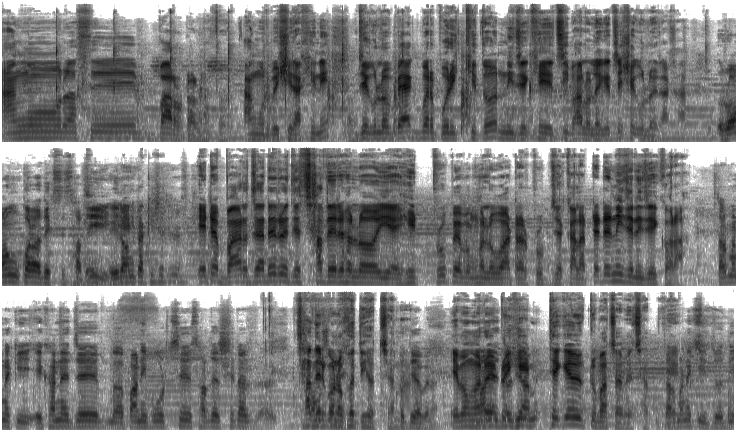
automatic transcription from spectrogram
আঙুর আছে বারোটার মতো। আঙুর বেশি রাখিনি। যেগুলো একবার পরীক্ষিত নিজে খেয়েছি ভালো লেগেছে সেগুলোই রাখা। রং করা দেখছি ছাদে। এই রংটা কিসের? এটা বার্জারের ওই যে ছাদের হলো ইয়ে হিট প্রুফ এবং হলো ওয়াটার প্রুফ যে কালারটা এটা নিজে নিজেই করা। তার মানে কি এখানে যে পানি পড়ছে ছাদের সেটা ছাদের কোনো ক্ষতি হচ্ছে না। ক্ষতি হবে না। এবং মানে একটু হিট থেকেও একটু বাঁচাবে ছাদ তার মানে কি যদি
